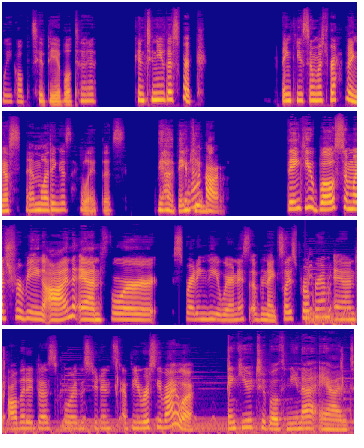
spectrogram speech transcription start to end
we hope to be able to continue this work. Thank you so much for having us and letting us highlight this. Yeah, thank yeah. you. Thank you both so much for being on and for spreading the awareness of the Night Slice program and all that it does for the students at the University of Iowa. Thank you to both Nina and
